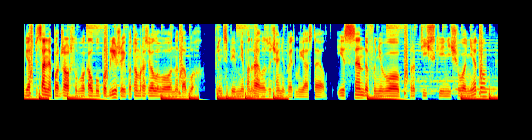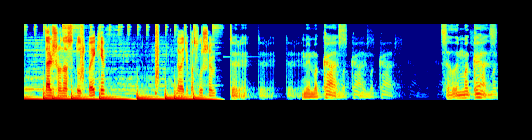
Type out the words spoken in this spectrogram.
я специально поджал, чтобы вокал был поближе, и потом развел его на даблах. В принципе, мне понравилось звучание, поэтому я оставил. Из сендов у него практически ничего нету. Дальше у нас идут бэки. Давайте послушаем. Мимо касс. Целый магаз.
